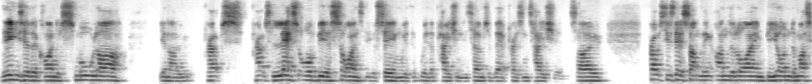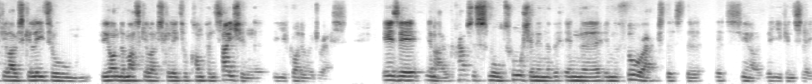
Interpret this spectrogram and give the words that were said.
these are the kind of smaller, you know, perhaps perhaps less obvious signs that you're seeing with with a patient in terms of their presentation. So, perhaps is there something underlying beyond the musculoskeletal beyond the musculoskeletal compensation that, you've got to address? Is it, you know, perhaps a small torsion in the in the in the thorax that's the that's you know that you can see?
